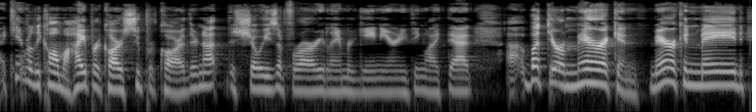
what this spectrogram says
I can't really call them a hypercar, supercar. They're not the showy as a Ferrari, Lamborghini, or anything like that. Uh, but they're American, American made.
